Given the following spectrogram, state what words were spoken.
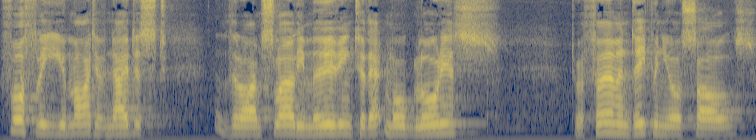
Fourthly, you might have noticed that I'm slowly moving to that more glorious, to affirm and deepen your souls.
